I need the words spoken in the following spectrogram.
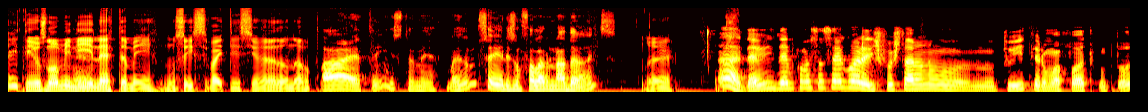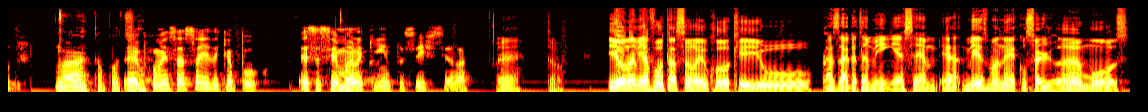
E tem os nomini, É. né, também. Não sei se vai ter esse ano ou não. Ah, é, tem isso também. Mas eu não sei, eles não falaram nada antes. É. Ah, deve, deve começar a sair agora. Eles postaram no, no Twitter uma foto com todos. Ah, então pode Deve ser. começar a sair daqui a pouco. Essa semana, quinta, sexta, sei lá. É, então. Eu, na minha votação, eu coloquei o. A zaga também. Essa é a, é a mesma, né? Com o Sérgio Ramos,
